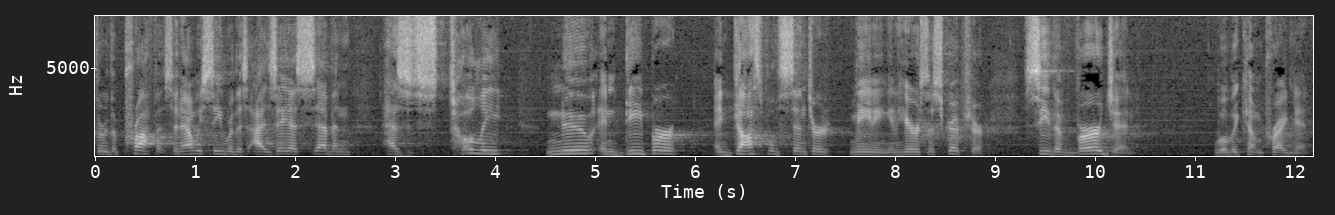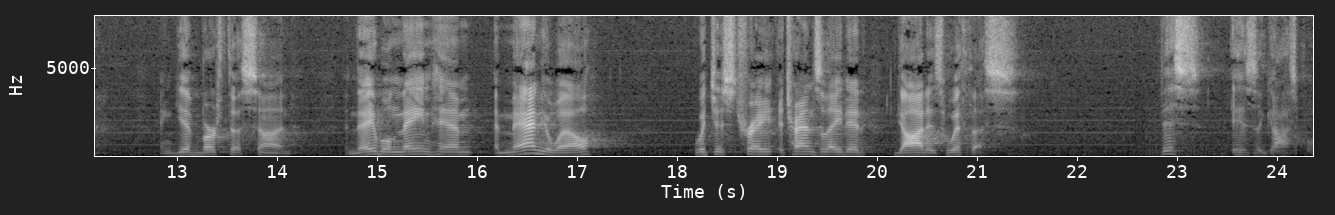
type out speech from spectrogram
through the prophet. So now we see where this Isaiah 7 has totally new and deeper and gospel centered meaning. And here's the scripture See, the virgin will become pregnant and give birth to a son, and they will name him Emmanuel which is tra- translated, God is with us. This is the gospel.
